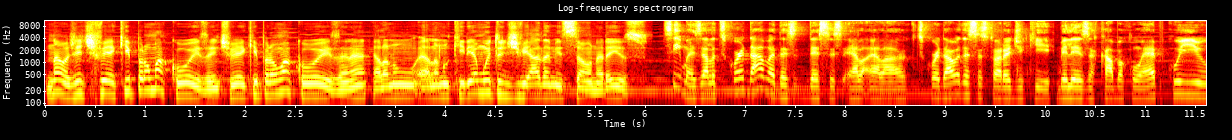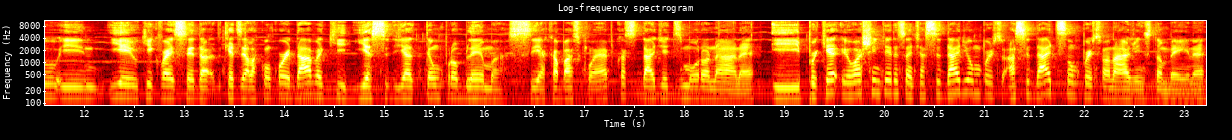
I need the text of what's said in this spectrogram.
Não, a gente veio aqui para uma coisa, a gente veio aqui para uma coisa, né? Ela não, ela não queria muito desviar da missão, não era isso? Jesus. Sim, mas ela discordava desse, desse ela, ela, discordava dessa história de que, beleza, acaba com o épico e, e, e aí o que, que vai ser da, Quer dizer, ela concordava que ia, ia ter um problema se acabasse com o épico, a cidade ia desmoronar, né? E porque eu acho interessante, a cidade é um as cidades são personagens também, né?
